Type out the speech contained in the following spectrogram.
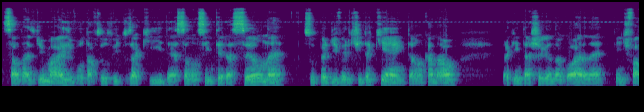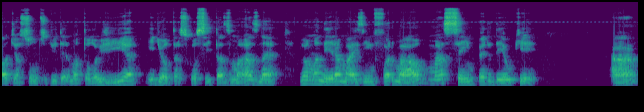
saudades demais de voltar a fazer os vídeos aqui, dessa nossa interação, né? Super divertida que é. Então é um canal, para quem está chegando agora, né? A gente fala de assuntos de dermatologia e de outras cositas mas, né? De uma maneira mais informal, mas sem perder o quê? a,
